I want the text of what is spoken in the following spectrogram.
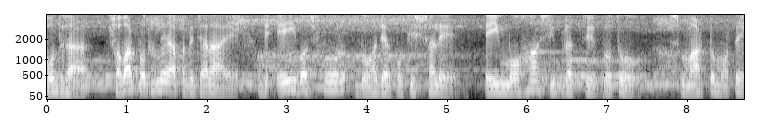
বন্ধুরা, সবার প্রথমে আপনাদের জানায় যে এই বছর দু হাজার পঁচিশ সালে এই মহাশিবরাত্রির ব্রত স্মার্ত মতে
